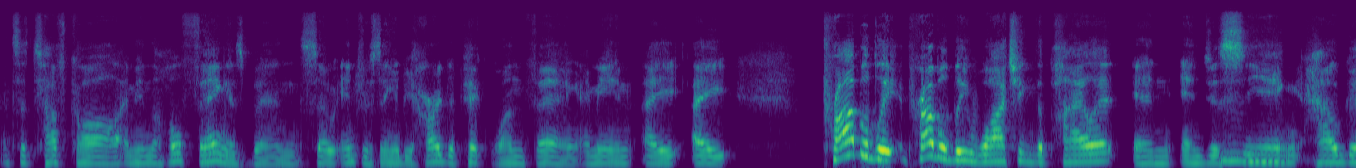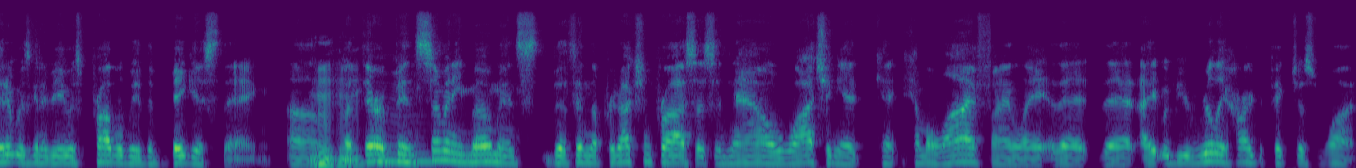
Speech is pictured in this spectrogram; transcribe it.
that's a tough call. I mean, the whole thing has been so interesting. It'd be hard to pick one thing. I mean, I, I probably, probably watching the pilot and and just Mhm. seeing how good it was going to be was probably the biggest thing. Um, Mhm. But there have been Mhm. so many moments within the production process, and now watching it come alive finally, that that I, it would be really hard to pick just one.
